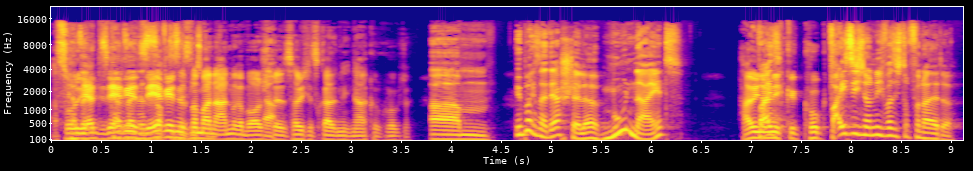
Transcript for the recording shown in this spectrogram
Achso, ja, sein- die sein, Serie, auf Serien Disney ist nochmal eine andere Baustelle. Ja. Das habe ich jetzt gerade nicht nachgeguckt. Ähm, übrigens an der Stelle, Moon Knight, Habe ich Weiß- noch nicht geguckt. weiß ich noch nicht, was ich davon halte.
